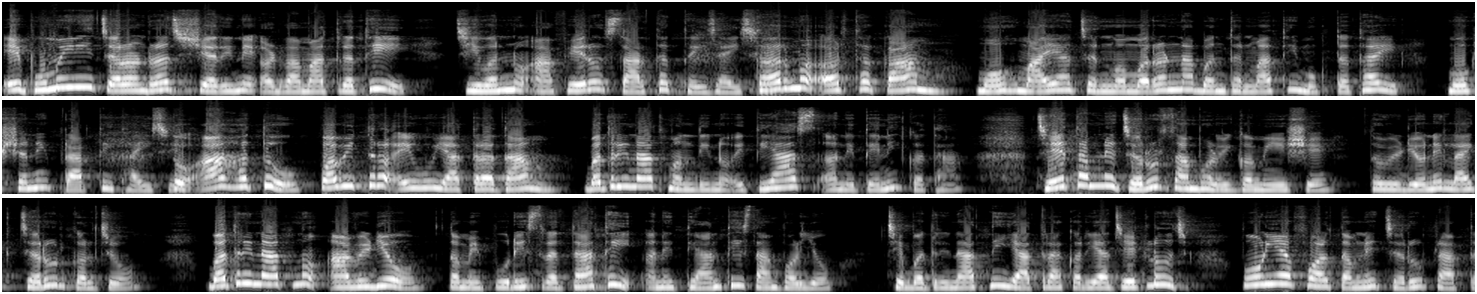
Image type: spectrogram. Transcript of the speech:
એ ભૂમિની ચરણરજ શરીરને અડવા માત્રથી જીવનનો આ ફેરો સાર્થક થઈ જાય છે. ધર્મ, અર્થ, કામ, મોહ, માયા, જન્મ, મરણના બંધનમાંથી મુક્ત થઈ મોક્ષની પ્રાપ્તિ થાય છે. તો આ હતું પવિત્ર એવું યાત્રાધામ બદ્રીનાથ મંદિરનો ઇતિહાસ અને તેની કથા. જે તમને જરૂર સાંભળવી ગમી હશે, તો વિડીયોને લાઇક જરૂર કરજો. બદ્રીનાથનો આ વીડિયો તમે પૂરી શ્રદ્ધાથી અને ધ્યાનથી સાંભળ્યો. જે બદ્રીનાથની યાત્રા કર્યા જેટલું જ પુણ્ય ફળ તમને જરૂર પ્રાપ્ત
